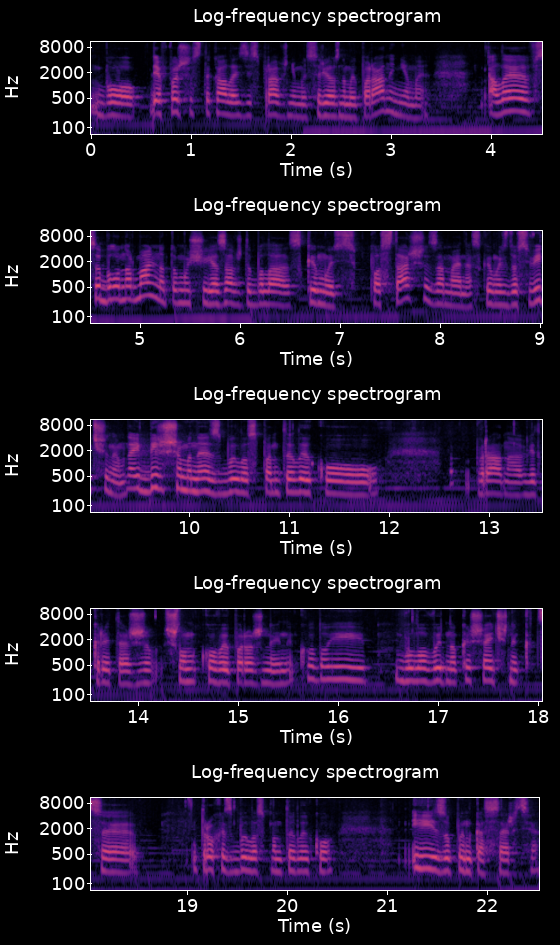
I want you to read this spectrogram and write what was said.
бо я вперше стикалася зі справжніми серйозними пораненнями. Але все було нормально, тому що я завжди була з кимось постарше за мене, з кимось досвідченим. Найбільше мене збило з пантелику рана відкрита шлункової порожнини. Коли було видно кишечник, це трохи збило з пантелику. І зупинка серця.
